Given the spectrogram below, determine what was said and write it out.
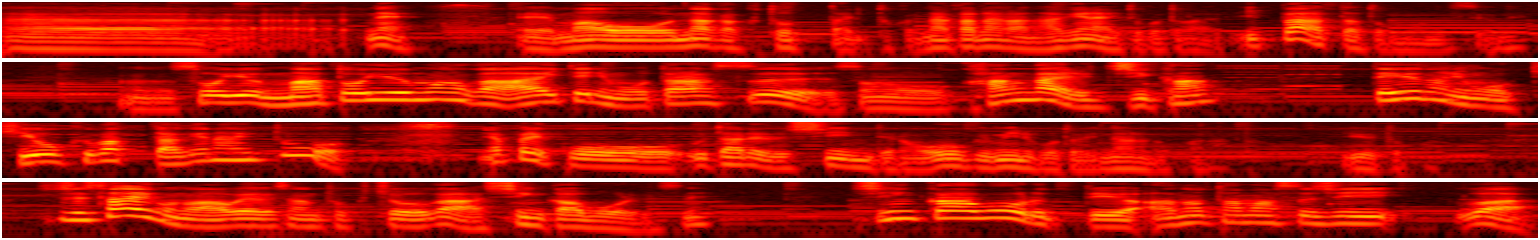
えー、ね、え間を長く取ったりとかなかなか投げないってことがいっぱいあったと思うんですよね。うん、そういう間というものが相手にもたらすその考える時間っていうのにも気を配ってあげないとやっぱりこう打たれるシーンっていうのを多く見ることになるのかなというところ。そして最後の青柳さんの特徴がシンカーボールですね。シンカーボールっていうあの球筋は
